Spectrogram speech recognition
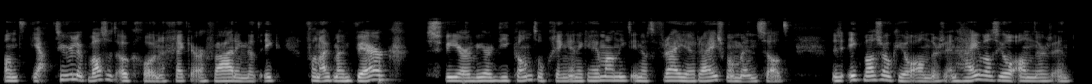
Want ja, tuurlijk was het ook gewoon een gekke ervaring dat ik vanuit mijn werksfeer weer die kant op ging en ik helemaal niet in dat vrije reismoment zat. Dus ik was ook heel anders en hij was heel anders en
